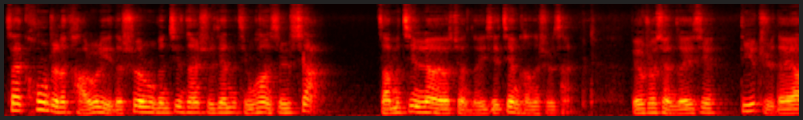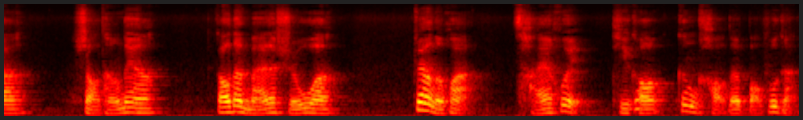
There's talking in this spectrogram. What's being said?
在控制了卡路里的摄入跟进餐时间的情况之下，咱们尽量要选择一些健康的食材，比如说选择一些低脂的呀。少糖的呀，高蛋白的食物啊，这样的话才会提高更好的饱腹感，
